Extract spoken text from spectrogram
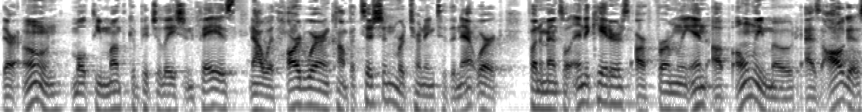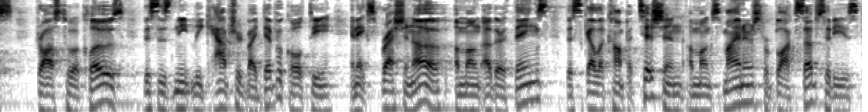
their own multi-month capitulation phase. Now with hardware and competition returning to the network, fundamental indicators are firmly in up-only mode as August draws to a close. This is neatly captured by difficulty, an expression of, among other things, the scale of competition amongst miners for block subsidies,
